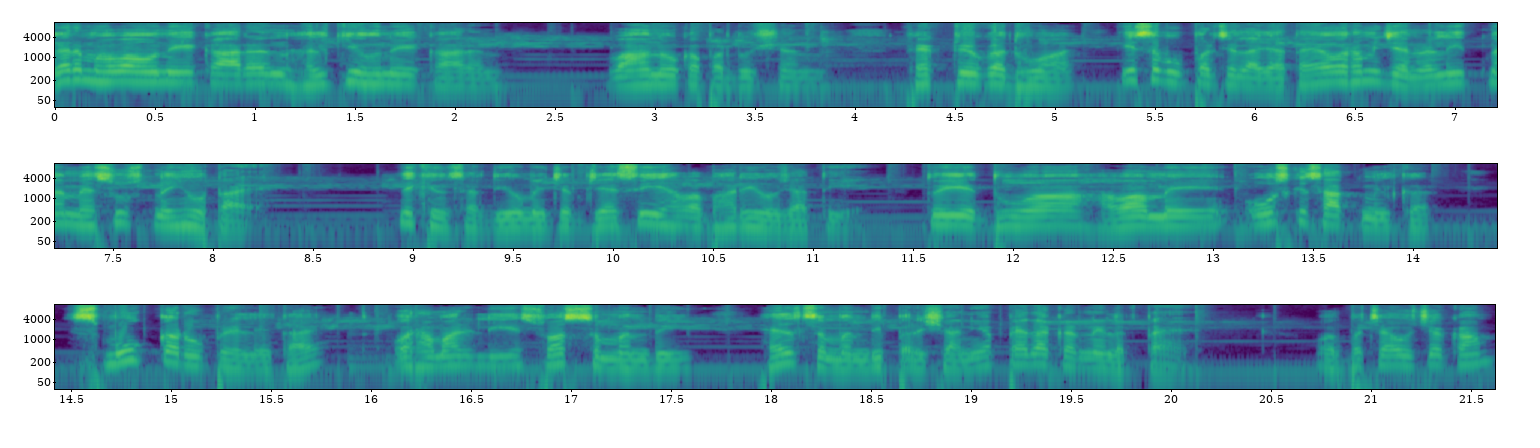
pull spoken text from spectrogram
गर्म हवा होने के कारण, हल्की होने के कारण, वाहनों का प्रदूषण, फैक्ट्रियों का धुआँ, ये सब ऊपर चला जाता है और हमें जनरली इतना महसूस नहीं होता है। लेकिन सर्दियों में जब जैसे ही हवा भारी हो जाती है तो ये धुआँ, हवा में, ओस के साथ मिलकर स्मोक का रूप ले लेता है और हमारे लिए स्वास्थ्य संबंधी हेल्थ संबंधी परेशानियाँ पैदा करने लगता है। और बचा उचा काम,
